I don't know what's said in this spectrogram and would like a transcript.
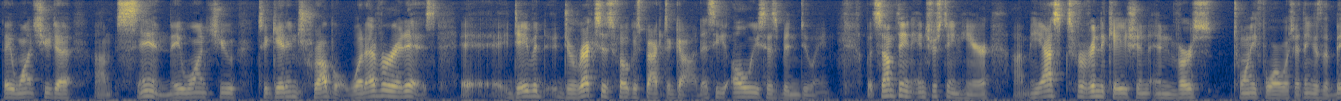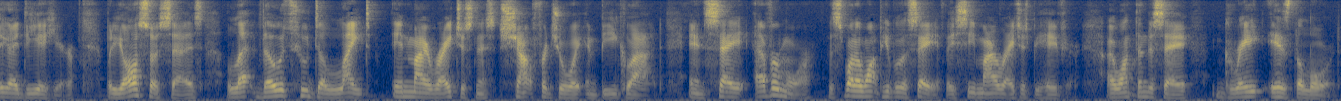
They want you to um, sin. They want you to get in trouble. Whatever it is, eh, David directs his focus back to God as he always has been doing. But something interesting here, um, he asks for vindication in verse 24, which I think is the big idea here. But he also says, Let those who delight in my righteousness shout for joy and be glad, and say evermore. This is what I want people to say if they see my righteous behavior. I want them to say, Great is the Lord,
